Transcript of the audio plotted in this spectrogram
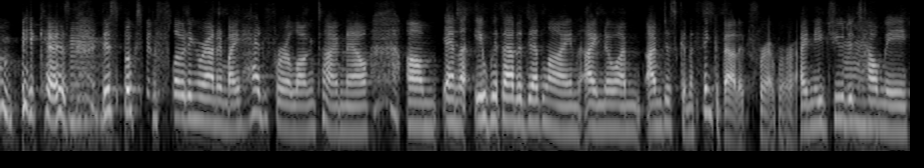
because Mm. this book's been floating around in my head for a long time now. Um, and it, without a deadline, I know I'm I'm just going to think about it forever. I need you to tell Mm. me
